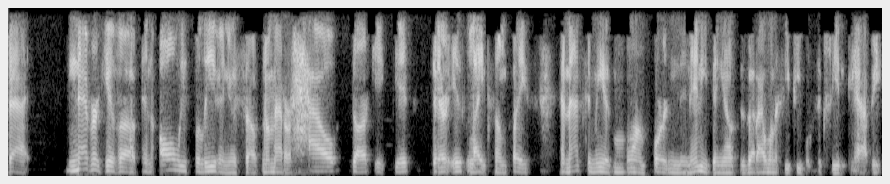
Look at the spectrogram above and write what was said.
that never give up and always believe in yourself, no matter how dark it gets. there is light someplace. And that to me is more important than anything else is that I want to see people succeed and be happy.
